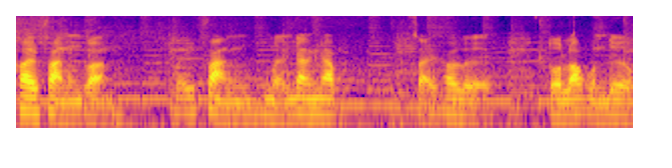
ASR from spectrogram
ค่อยฝั่งหนึ่งก่อนไปฝั่งเหมือนกันครับ ใส่เข้าเลย ตัวล็อกเหมือนเดิม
